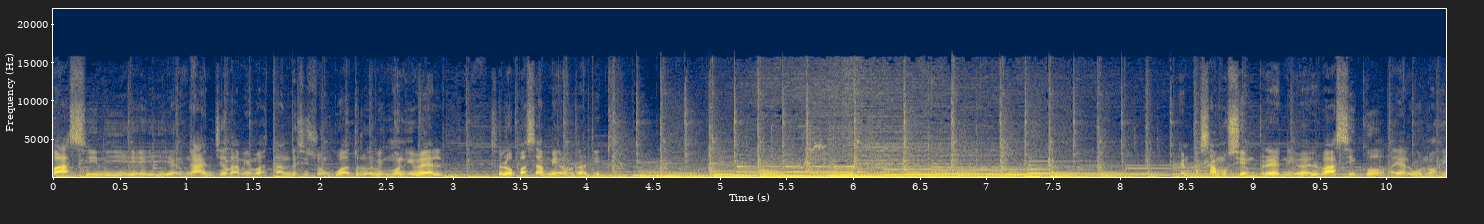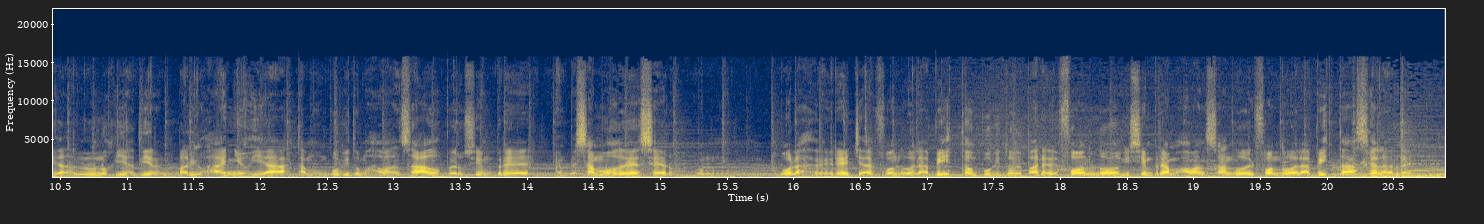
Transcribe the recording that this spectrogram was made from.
fácil y, engancha también bastante, si son cuatro del mismo nivel, se lo pasan bien un ratito. Empezamos siempre a nivel básico, hay algunos alumnos que ya tienen varios años, ya estamos un poquito más avanzados, pero siempre empezamos de cero, con bolas de derecha del fondo de la pista, un poquito de pared de fondo y siempre vamos avanzando del fondo de la pista hacia la red.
